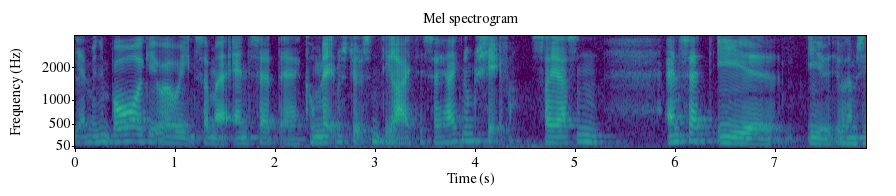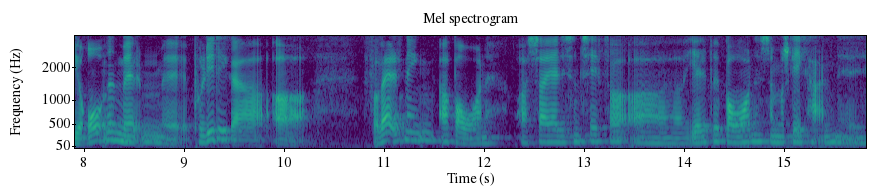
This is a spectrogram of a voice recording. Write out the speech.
Jamen, en borgerrådgiver er jo en, som er ansat af kommunalbestyrelsen direkte, så jeg har ikke nogen chefer. Så jeg er sådan ansat i, øh, i hvad kan man sige, rummet mellem øh, politikere og forvaltningen og borgerne. Og så er jeg ligesom til for at hjælpe borgerne, som måske ikke har en, øh,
